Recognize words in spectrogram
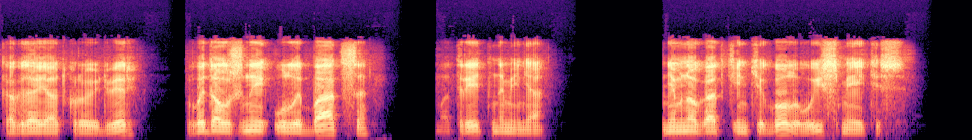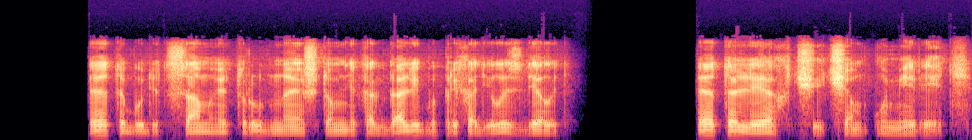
Когда я открою дверь, вы должны улыбаться, смотреть на меня. Немного откиньте голову и смейтесь. Это будет самое трудное, что мне когда-либо приходилось делать. Это легче, чем умереть.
